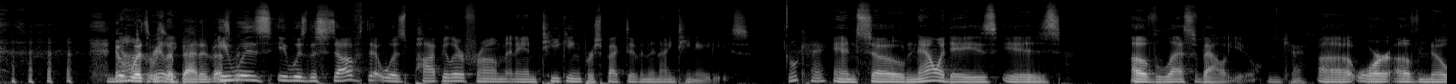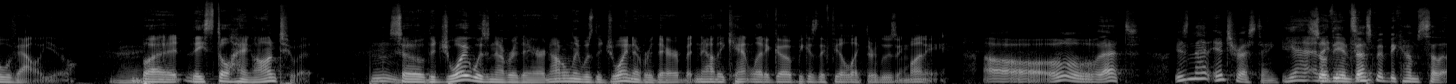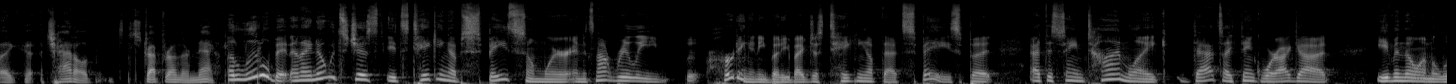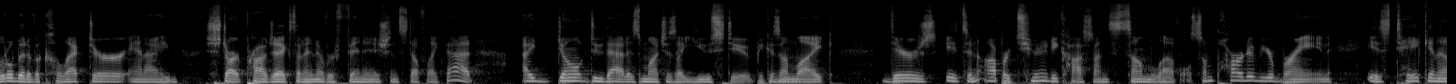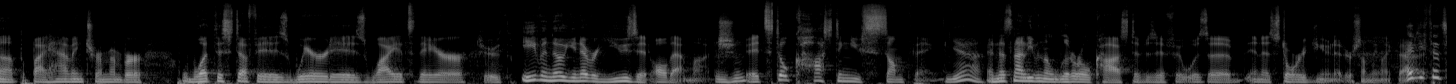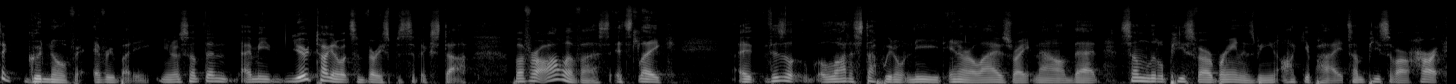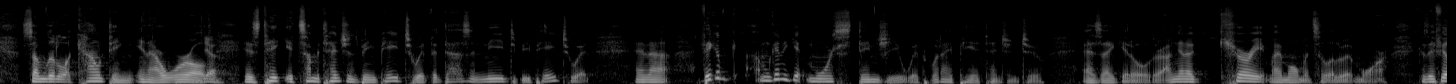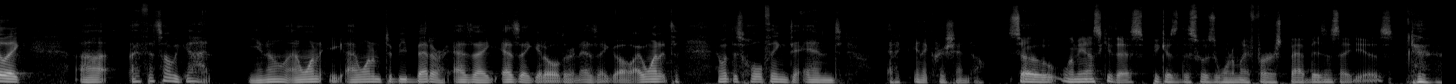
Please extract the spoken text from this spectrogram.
it was, really. was a bad investment. It was it was the stuff that was popular from an antiquing perspective in the 1980s. Okay. And so nowadays is of less value. Okay. Uh, or of no value. Right. But they still hang on to it. Hmm. So the joy was never there. Not only was the joy never there, but now they can't let it go because they feel like they're losing money. Oh, oh, that's isn't that interesting? Yeah. So the investment to, becomes like a chattel strapped around their neck. A little bit, and I know it's just it's taking up space somewhere, and it's not really hurting anybody by just taking up that space. But at the same time, like that's I think where I got. Even though I'm a little bit of a collector and I start projects that I never finish and stuff like that, I don't do that as much as I used to because mm. I'm like there's it's an opportunity cost on some level. Some part of your brain is taken up by having to remember what this stuff is, where it is, why it's there. Truth. Even though you never use it all that much, mm-hmm. it's still costing you something. Yeah. And that's not even the literal cost of as if it was a in a storage unit or something like that. I think that's a good note for everybody. You know, something I mean, you're talking about some very specific stuff. But for all of us, it's like I, there's a, a, lot of stuff we don't need in our lives right now that some little piece of our brain is being occupied some piece of our heart some little accounting in our world yeah. is take it some attention is being paid to it that doesn't need to be paid to it. And uh, i think i'm, I'm going to get more stingy with what i pay attention to as i get older. I'm going to curate my moments a little bit more because i feel like uh, that's all we got you know, I want I want them to be better as I as I get older and as I go. I want it to I want this whole thing to end a, in a crescendo. So let me ask you this, because this was one of my first bad business ideas,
